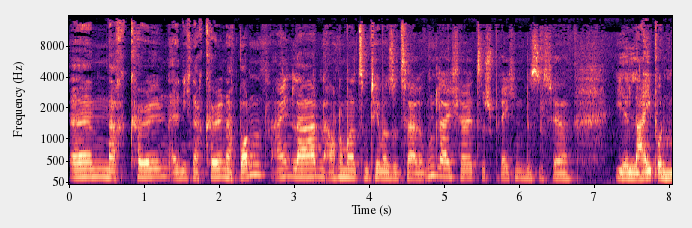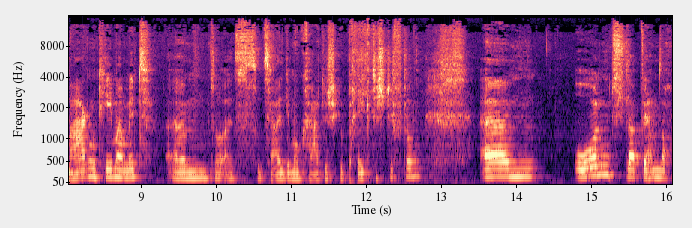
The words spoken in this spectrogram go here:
ähm, nach Köln, äh, nicht nach Köln, nach Bonn einladen, auch nochmal zum Thema soziale Ungleichheit zu sprechen. Das ist ja ihr Leib- und Magenthema mit, ähm, so als sozialdemokratisch geprägte Stiftung. Ähm, und ich glaube, wir haben noch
